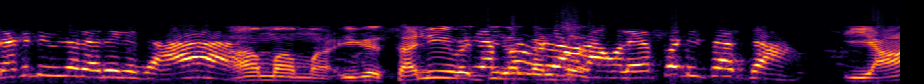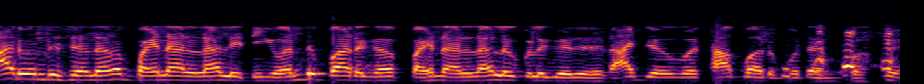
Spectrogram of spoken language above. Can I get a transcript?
நெகட்டிவ் தான் இருக்குதா ஆமா ஆமா இங்க சளியை வச்சு அவங்கள எப்ப டிஸ்சார்ஜ் யார் வந்து சேர்ந்தாலும் பதினாலு நாள். நீங்க வந்து பாருங்க பதினாலு நாள் உங்களுக்கு ராஜ சாப்பாடு போட்டு அனுப்புவாங்க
